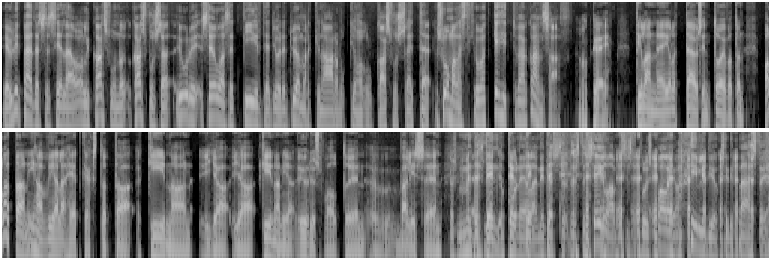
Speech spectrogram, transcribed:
Ja ylipäätänsä siellä oli kasvun, kasvussa juuri sellaiset piirteet, joiden työmarkkina-arvokin on ollut kasvussa, että suomalaisetkin ovat kehittyvää kansaa. Okei tilanne ei ole täysin toivoton. Palataan ihan vielä hetkeksi tota Kiinaan ja, ja Kiinan ja Yhdysvaltojen väliseen. Jos me mentäisiin lentokoneella, niin tästä, tästä seilaamisesta tulisi paljon hiilidioksidipäästöjä.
